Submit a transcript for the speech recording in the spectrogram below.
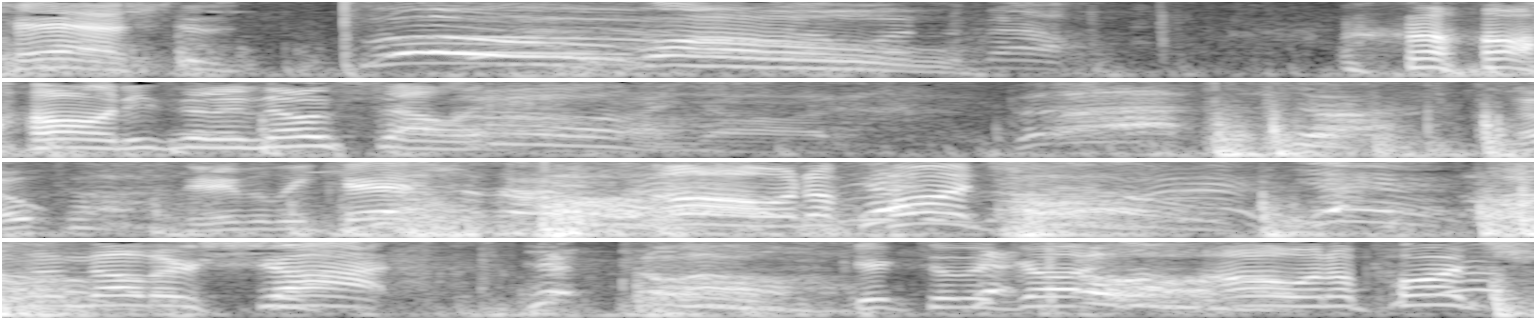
Cash. Just whoa! Whoa! oh, and he's gonna no sell it. Oh my god. Nope. David Lee Cash. Oh, and a punch. Yeah. And another shot. Kick to the gut. Oh, and a punch.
